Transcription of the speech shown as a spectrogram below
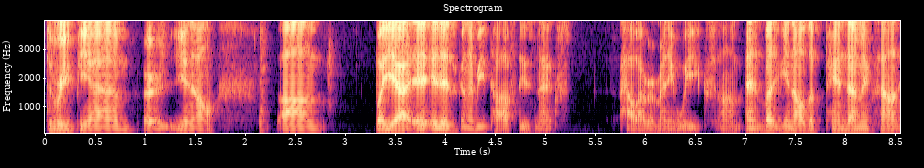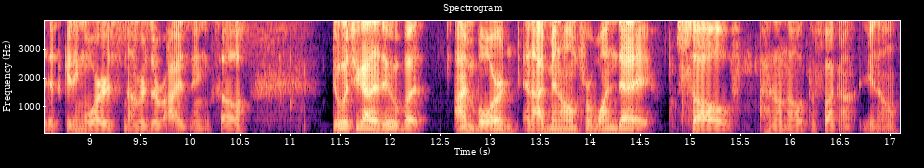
3 p.m. or you know, um, but yeah, it, it is going to be tough these next however many weeks. Um, and but you know, the pandemic's out; it's getting worse. Numbers are rising, so do what you got to do. But I'm bored, and I've been home for one day, so I don't know what the fuck. I- You know,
